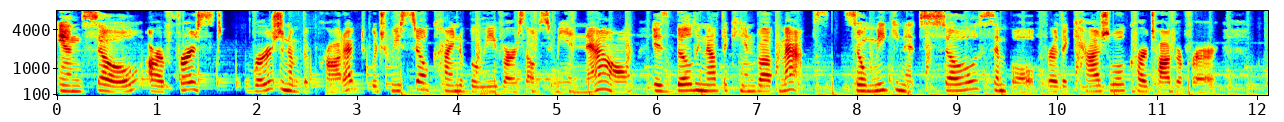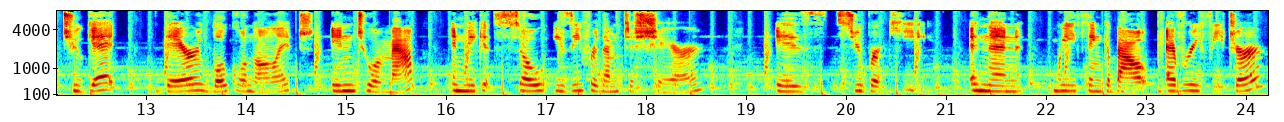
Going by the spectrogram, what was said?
And so, our first version of the product, which we still kind of believe ourselves to be in now, is building out the Canva of maps. So, making it so simple for the casual cartographer to get their local knowledge into a map and make it so easy for them to share is super key. And then we think about every feature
